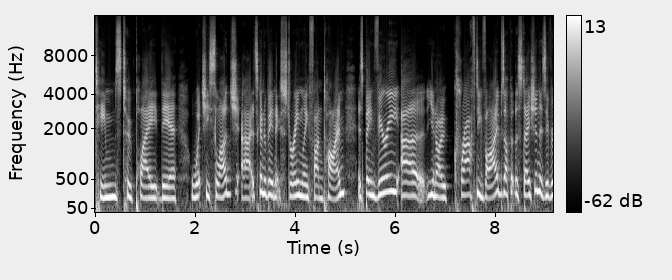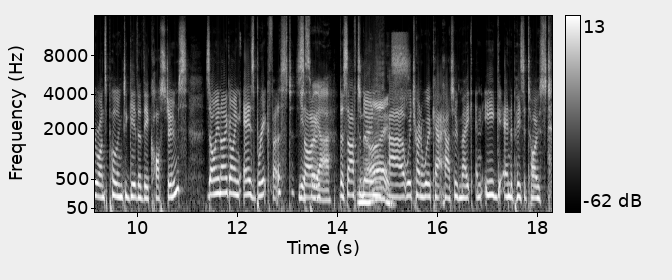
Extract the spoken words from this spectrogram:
Thames to play their Witchy Sludge. Uh, it's going to be an extremely fun time. It's been very, uh, you know, crafty vibes up at the station as everyone's pulling together their costumes. Zoe and I going as breakfast. Yes, so we are. This afternoon, Nice. uh, we're trying to work out how to make an egg and a piece of toast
